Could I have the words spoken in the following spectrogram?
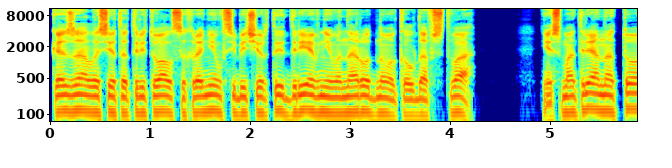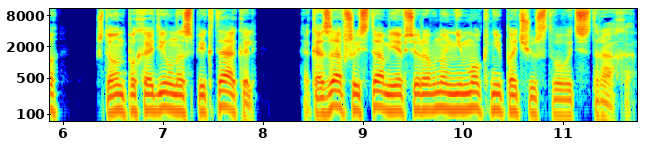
Казалось, этот ритуал сохранил в себе черты древнего народного колдовства. Несмотря на то, что он походил на спектакль. Оказавшись там, я все равно не мог не почувствовать страха.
